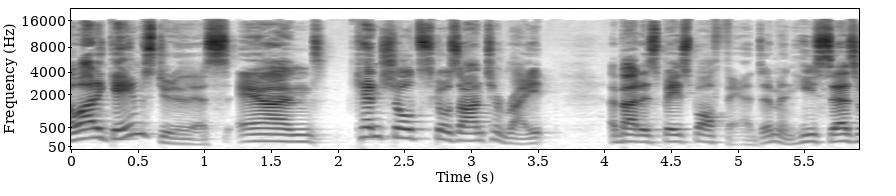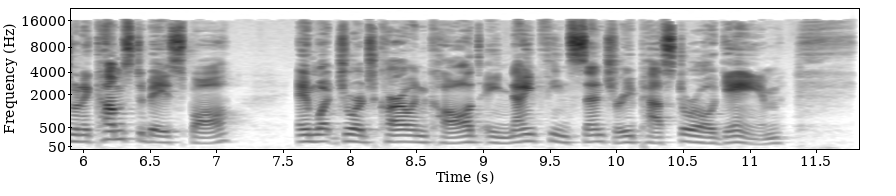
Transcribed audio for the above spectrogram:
a lot of games due to this. And Ken Schultz goes on to write about his baseball fandom, and he says when it comes to baseball and what George Carlin called a 19th century pastoral game,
